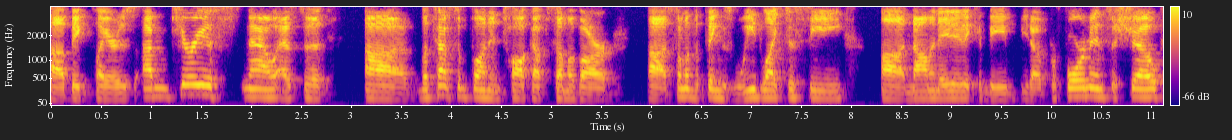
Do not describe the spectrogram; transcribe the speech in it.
uh, big players. I'm curious now as to uh, let's have some fun and talk up some of our uh, some of the things we'd like to see uh, nominated. It could be you know performance, a show.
